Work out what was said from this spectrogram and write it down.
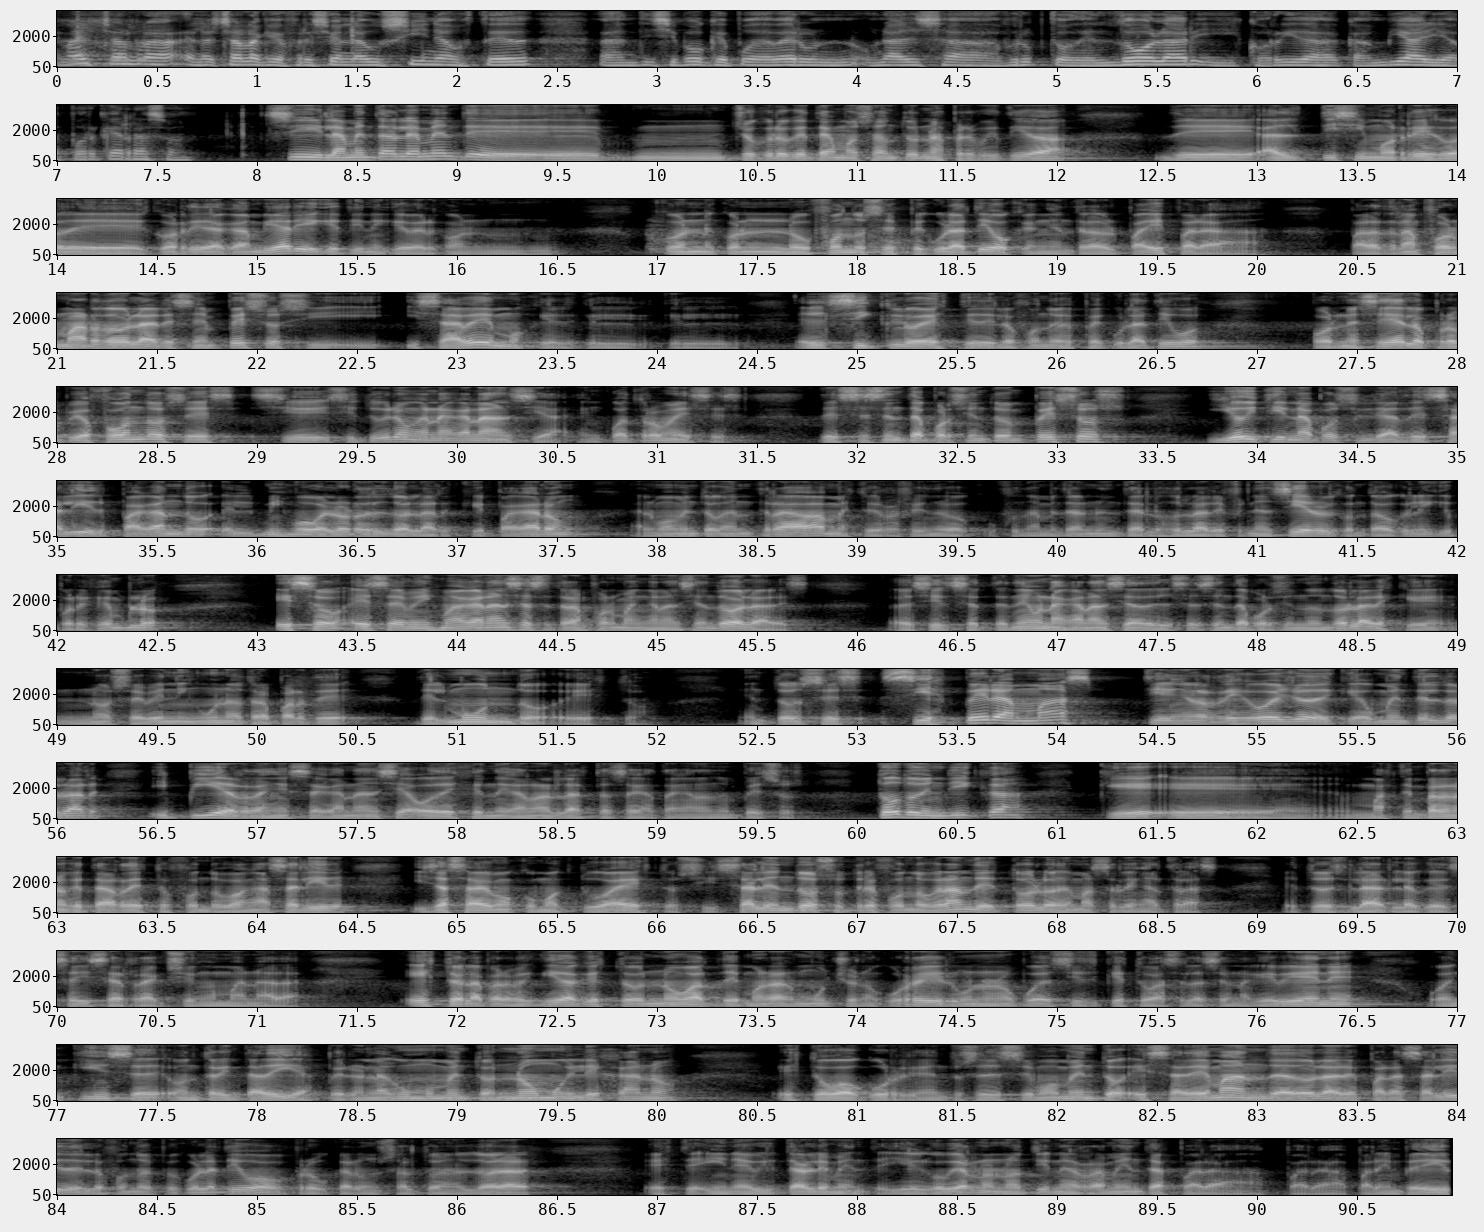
En la, charla, en la charla que ofreció en la usina, usted anticipó que puede haber un, un alza abrupto del dólar y corrida cambiaria. ¿Por qué razón? Sí, lamentablemente mm, yo creo que estamos ante una perspectiva de altísimo riesgo de corrida cambiaria y que tiene que ver con, con, los fondos especulativos que han entrado al país para, para transformar dólares en pesos y, sabemos que, el, el, ciclo este de los fondos especulativos, por necesidad de los propios fondos, es si, tuvieron una ganancia en cuatro meses del 60% en pesos, y hoy tiene la posibilidad de salir pagando el mismo valor del dólar que pagaron al momento que entraba, me estoy refiriendo fundamentalmente a los dólares financieros, el contado con por ejemplo, esa misma ganancia se transforma en ganancia en dólares. Es decir, se tenía una ganancia del 60% en dólares que no se ve en ninguna otra parte del mundo esto. Entonces, si esperan más, tienen el riesgo ellos de que aumente el dólar y pierdan esa ganancia o dejen de ganar las tasas que están ganando en pesos. Todo indica que eh, más temprano que tarde estos fondos van a salir y ya sabemos cómo actúa esto. Si salen dos o tres fondos grandes, todos los demás salen atrás. Esto es lo que se dice reacción en. Esto es la perspectiva que esto no va a demorar mucho en ocurrir. Uno no puede decir que esto va a ser la semana que viene o en 15 o en 30 días, pero en algún momento no muy lejano esto va a ocurrir. Entonces, en ese momento, esa demanda de dólares para salir de los fondos especulativos va a provocar un salto en el dólar este, inevitablemente. Y el gobierno no tiene herramientas para, para, para impedirlo.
